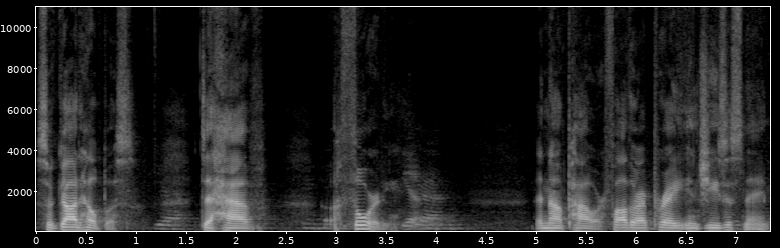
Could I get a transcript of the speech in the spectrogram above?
So, God help us to have authority Yeah. and not power. Father, I pray in Jesus' name,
